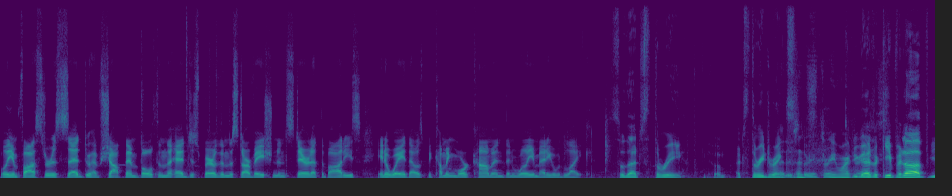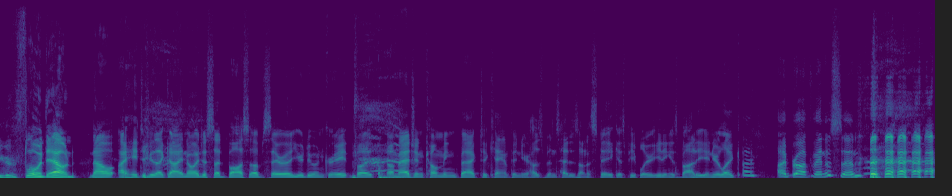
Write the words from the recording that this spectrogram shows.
William Foster is said to have shot them both in the head to spare them the starvation and stared at the bodies in a way that was becoming more common than William Eddy would like. So that's three. That's three drinks. is three. Three more. You guys are keeping up. You're slowing down. Now, I hate to be that guy. I know I just said boss up, Sarah. You're doing great, but imagine coming back to camp and your husband's head is on a stake as people are eating his body, and you're like, I, I brought venison. I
